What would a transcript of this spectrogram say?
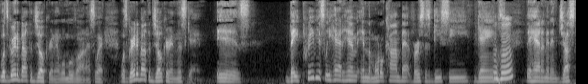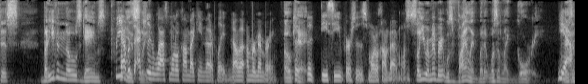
what's great about the Joker, and then we'll move on. I swear. What's great about the Joker in this game is they previously had him in the Mortal Kombat versus DC games. Mhm. They had him in Injustice. But even those games previously, That was actually the last Mortal Kombat game that I played. Now that I'm remembering, okay. the, the DC versus Mortal Kombat one. so you remember it was violent, but it wasn't like gory. Yeah, There's a yeah.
